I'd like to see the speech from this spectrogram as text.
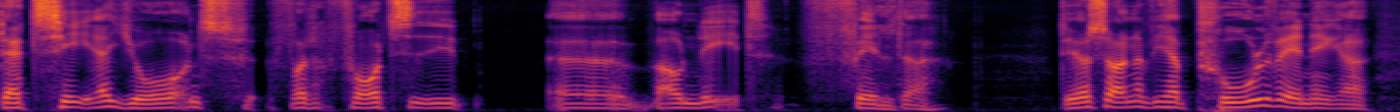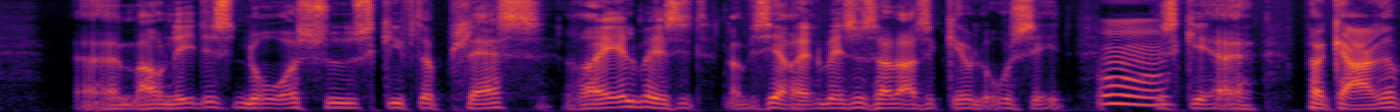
datere jordens for, fortidige øh, magnetfelter. Det er jo sådan, at vi har polvendinger. Øh, magnetisk nord og syd skifter plads regelmæssigt. Når vi siger regelmæssigt, så er det altså geologisk set. Mm. Det sker et par gange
